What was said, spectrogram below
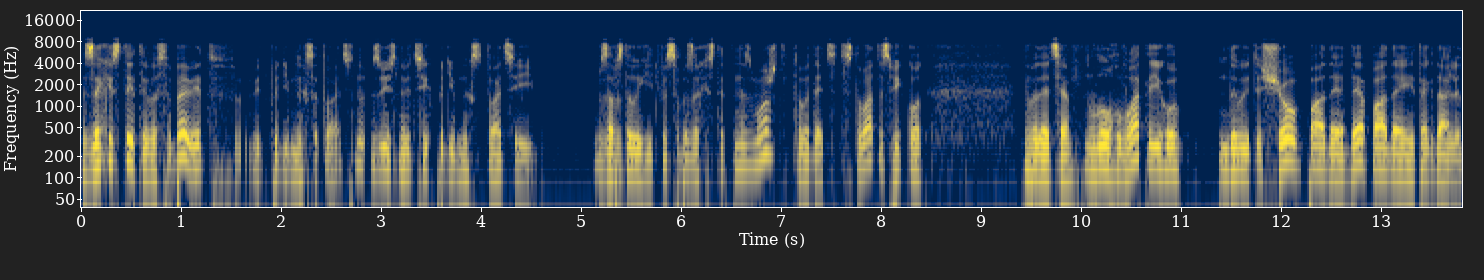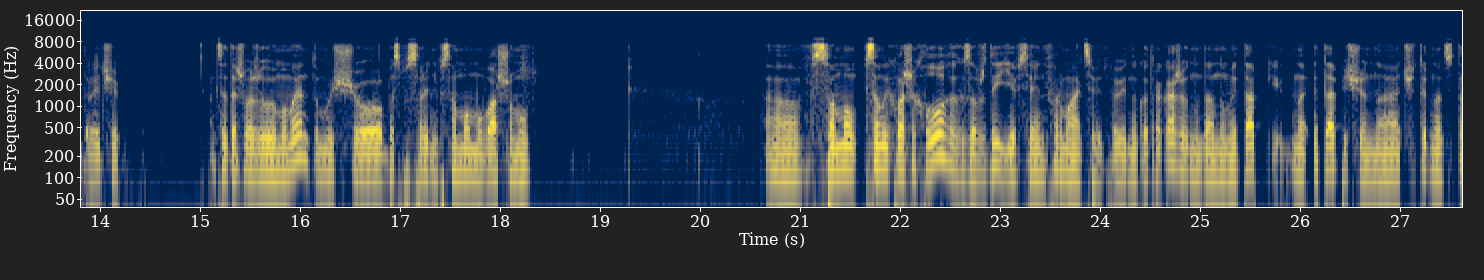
захистити ви себе від від подібних ситуацій. Ну, звісно, від всіх подібних ситуацій завздалегідь ви себе захистити не зможете, доведеться тестувати свій код, доведеться логувати його, дивитися, що падає, де падає і так далі. До речі, це теж важливий момент, тому що безпосередньо в самому вашому в само, в самих ваших логах завжди є вся інформація, відповідно, котра каже на даному етапі, на етапі, що на 14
